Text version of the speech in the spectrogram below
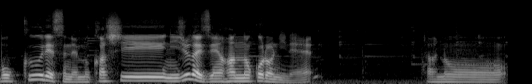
僕ですね昔20代前半の頃にねあの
